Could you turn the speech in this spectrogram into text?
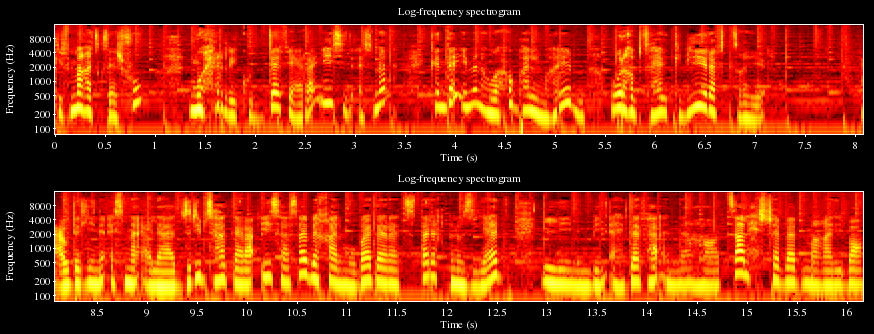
كيف ما غتكتشفوا المحرك والدافع الرئيسي لأسماء كان دائما هو حبها للمغرب ورغبتها الكبيرة في التغيير. عودت لنا أسماء على تجربتها كرئيسة سابقة لمبادرة طريق بن زياد اللي من بين أهدافها أنها تصالح الشباب المغاربة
